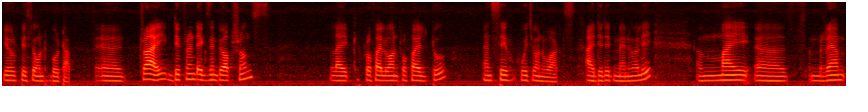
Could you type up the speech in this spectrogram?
your PC won't boot up. Uh, try different XMP options like profile 1 profile 2 and see which one works. I did it manually. Um, my uh, RAM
